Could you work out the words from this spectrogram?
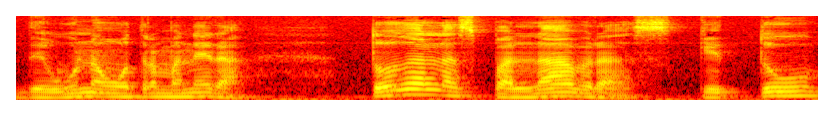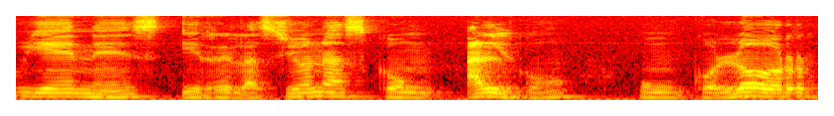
de una u otra manera todas las palabras que tú vienes y relacionas con algo, un color,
